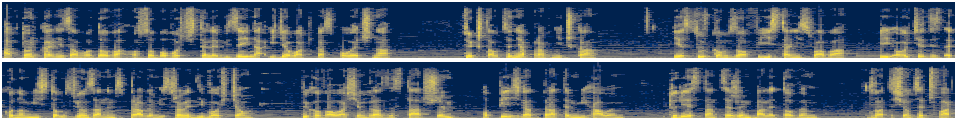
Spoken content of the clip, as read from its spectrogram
aktorka niezawodowa, osobowość telewizyjna i działaczka społeczna. Wykształcenia prawniczka. Jest córką Zofii i Stanisława. Jej ojciec jest ekonomistą związanym z prawem i sprawiedliwością. Wychowała się wraz ze starszym, o 5 lat bratem Michałem, który jest tancerzem baletowym. W 2004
